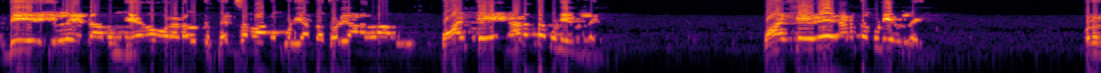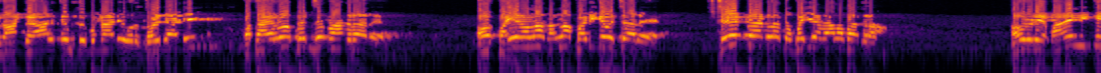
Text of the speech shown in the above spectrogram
டிஏ இல்லை என்றாலும் ஏதோ ஓரளவுக்கு பென்ஷன் வாங்கக்கூடிய அந்த தொழிலாளர்களால் வாழ்க்கையை நடத்த முடியவில்லை. வாழ்க்கையவே நடத்த முடியவில்லை. ஒரு நான்கு நாளுக்கு முன்னாடி ஒரு தொழிலாளி பத்தாயிரம் ரூபாய் பென்ஷன் வாங்குறாரு. அவர் பையனெல்லாம் நல்லா படிக்க வச்சாரு. ஸ்டேட் பேங்க்ல அந்த பையன் வேலை பார்க்கறான். அவருடைய மனைவிக்கு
